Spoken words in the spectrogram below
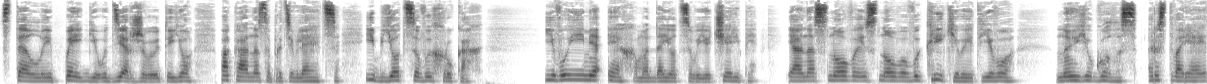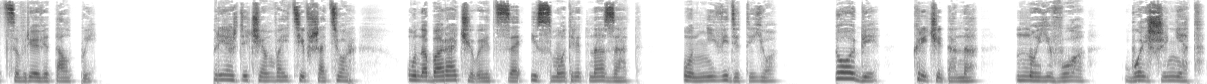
Стелла и Пегги удерживают ее, пока она сопротивляется и бьется в их руках. Его имя эхом отдается в ее черепе, и она снова и снова выкрикивает его, но ее голос растворяется в реве толпы. Прежде чем войти в шатер, он оборачивается и смотрит назад. Он не видит ее. «Тоби!» — кричит она, но его больше нет.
